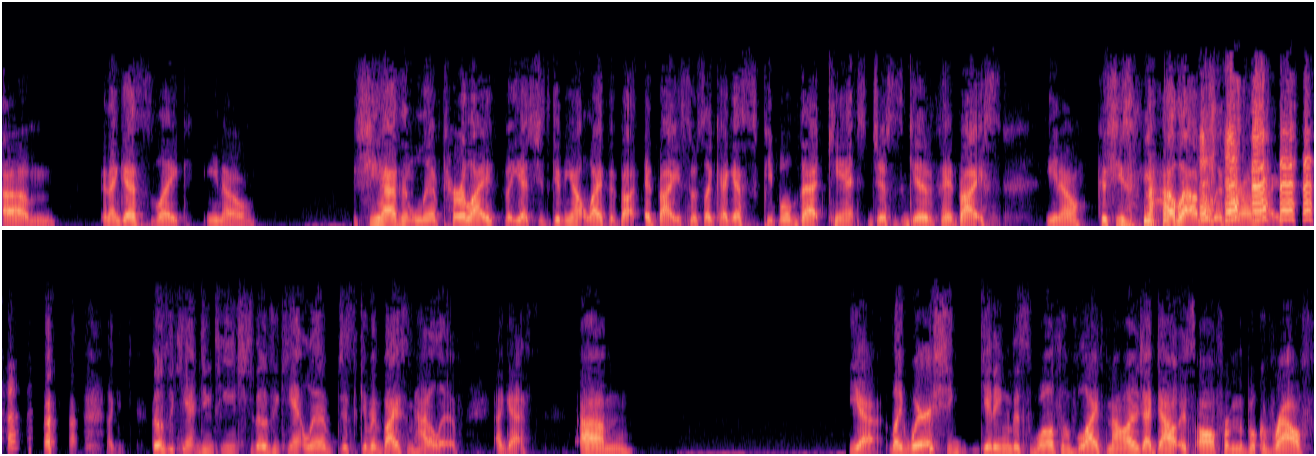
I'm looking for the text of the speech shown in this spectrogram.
Um, and I guess like, you know, she hasn't lived her life, but yet she's giving out life advi- advice. So it's like, I guess people that can't just give advice, you know, cause she's not allowed to live her own life. like those who can't do teach, to those who can't live, just give advice on how to live, I guess. Um, yeah, like where is she getting this wealth of life knowledge? I doubt it's all from the Book of Ralph.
